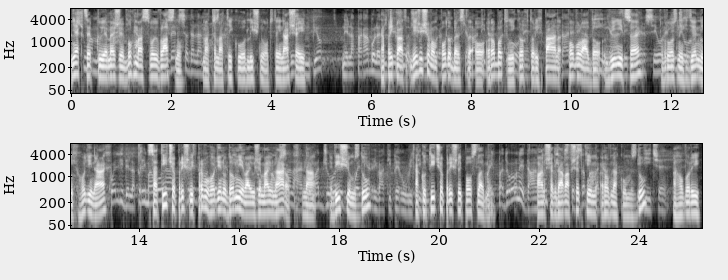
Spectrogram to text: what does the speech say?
Neakceptujeme, že Boh má svoju vlastnú matematiku odlišnú od tej našej, Napríklad v Ježišovom podobenstve o robotníkoch, ktorých pán povolal do vinice v rôznych denných hodinách, sa tí, čo prišli v prvú hodinu, domnievajú, že majú nárok na vyššiu mzdu ako tí, čo prišli poslední. Pán však dáva všetkým rovnakú mzdu a hovorí,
